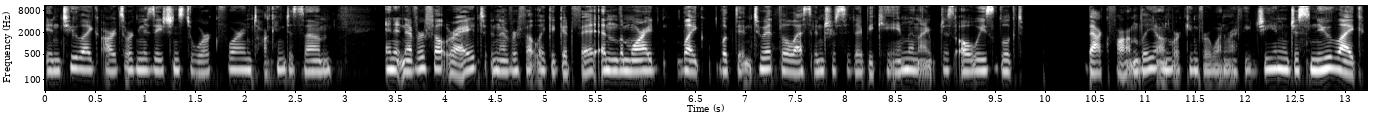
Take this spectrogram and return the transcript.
into like arts organizations to work for and talking to some and it never felt right it never felt like a good fit and the more i like looked into it the less interested i became and i just always looked back fondly on working for one refugee and just knew like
